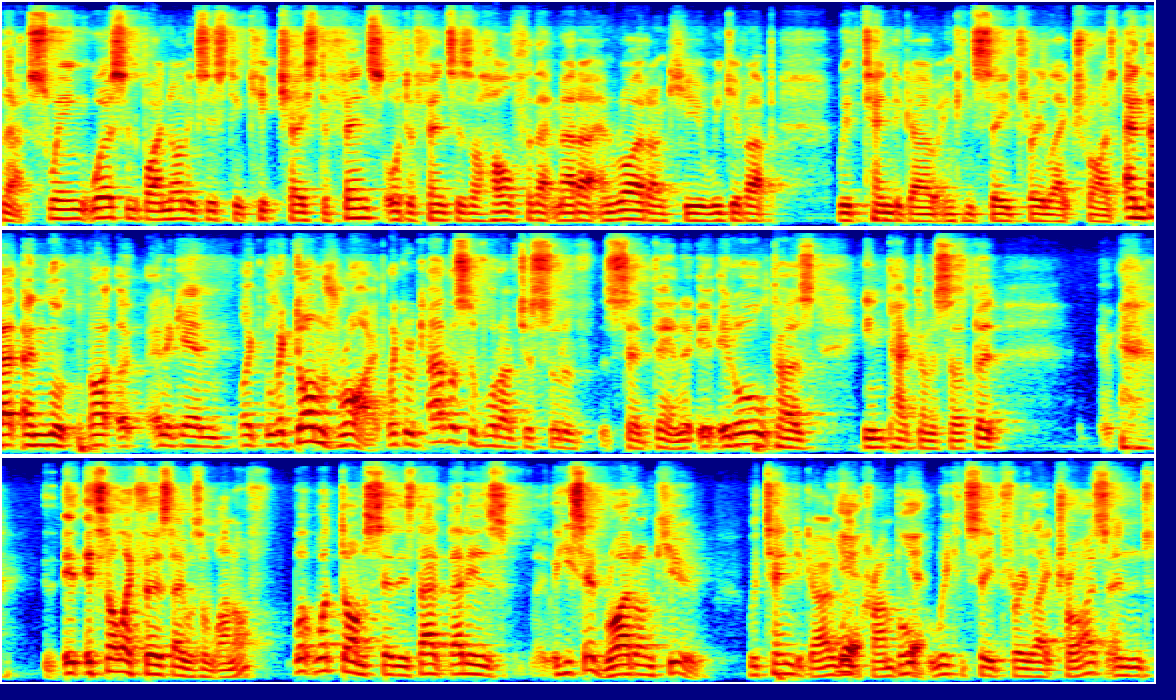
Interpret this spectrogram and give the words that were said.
uh, swing worsened by non existent kick chase defence or defence as a whole for that matter. And right on cue, we give up with 10 to go and concede three late tries. And that, and look, and again, like, like Dom's right. Like, regardless of what I've just sort of said then, it, it all does impact on itself. But it's not like Thursday was a one off. What, what Dom said is that that is, he said right on cue. With 10 to go, we crumble, yeah. we concede three late tries, and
